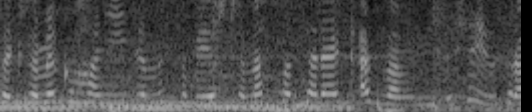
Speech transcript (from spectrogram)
Także my, kochani, idziemy sobie jeszcze na spacerek, a z wami widzę się jutro.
